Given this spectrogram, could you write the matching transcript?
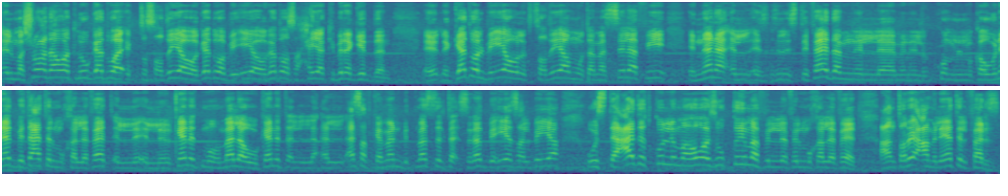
المشروع دوت له جدوى اقتصادية وجدوى بيئية وجدوى صحية كبيرة جدا. الجدوى البيئية والاقتصادية متمثلة في إن أنا الاستفادة من من المكونات بتاعة المخلفات اللي كانت مهملة وكانت للأسف كمان بتمثل تأثيرات بيئية سلبية واستعاده كل ما هو ذو قيمة في المخلفات عن طريق عمليات الفرز.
